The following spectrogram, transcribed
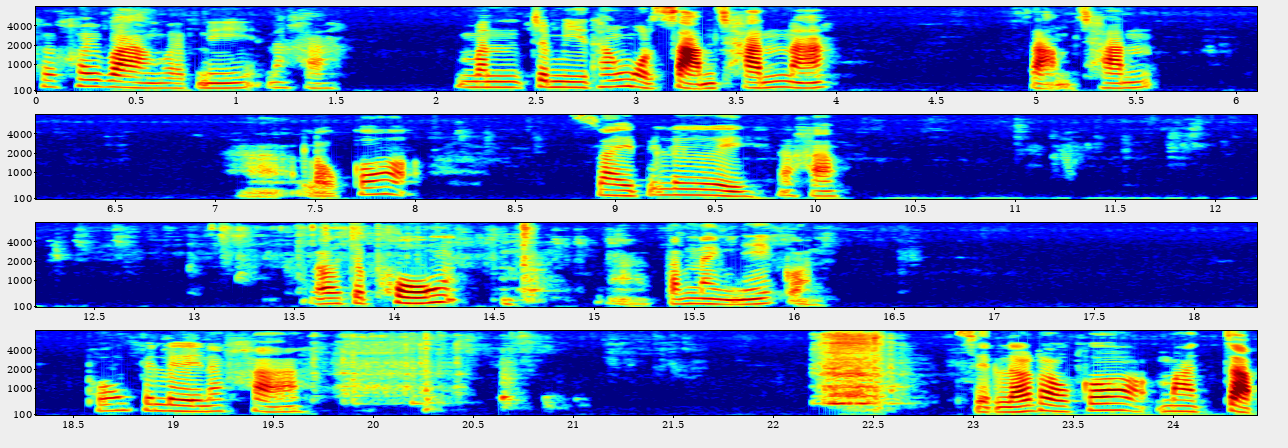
ค่อยๆวางแบบนี้นะคะ มันจะมีทั้งหมดสามชั้นนะสามชั้นเราก็ใส่ไปเลยนะคะ เราจะโพ้งตำแหน่งนี้ก่อน โพ้งไปเลยนะคะ เสร็จแล้วเราก็มาจับ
